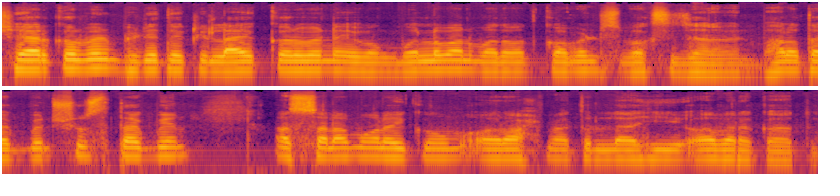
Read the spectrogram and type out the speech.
শেয়ার করবেন, ভিডিওতে একটি লাইক করবেন এবং মূল্যবান মতামত কমেন্টস বক্সে জানাবেন। ভালো থাকবেন, সুস্থ থাকবেন। আসসালামু আলাইকুম ও রহমতুল্লাহি ওবরাকাতু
